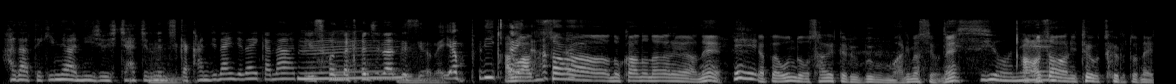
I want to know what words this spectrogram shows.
肌的には278度にしか感じないんじゃないかなっていう、そんな感じなんですよね。やっぱり行きたいな。あのあずさ川の川の流れはね、ええ。やっぱり温度を下げてる部分もありますよね。ですよね。ああずさ川に手をつけるとね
